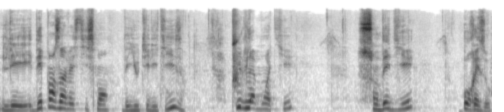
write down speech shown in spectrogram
les dépenses d'investissement des utilities, plus de la moitié sont dédiées au réseau.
